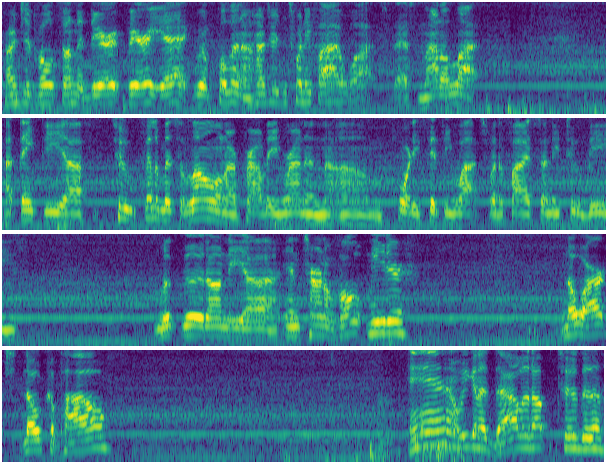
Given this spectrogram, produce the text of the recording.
100 volts on the Variac, we're pulling 125 watts. That's not a lot. I think the uh, two filaments alone are probably running um, 40, 50 watts for the 572Bs. Look good on the uh, internal voltmeter. No arcs, no kapow. And we're gonna dial it up to the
